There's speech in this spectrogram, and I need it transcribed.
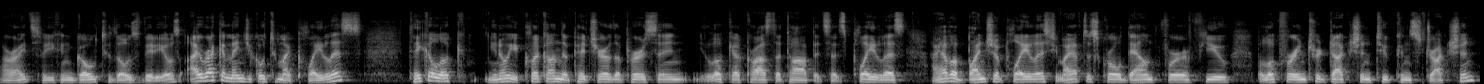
All right, so you can go to those videos. I recommend you go to my playlists. Take a look. You know, you click on the picture of the person, you look across the top, it says playlist. I have a bunch of playlists. You might have to scroll down for a few, but look for Introduction to Construction.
